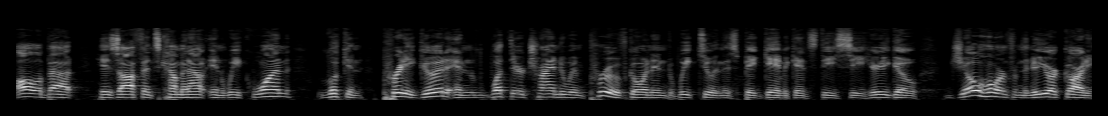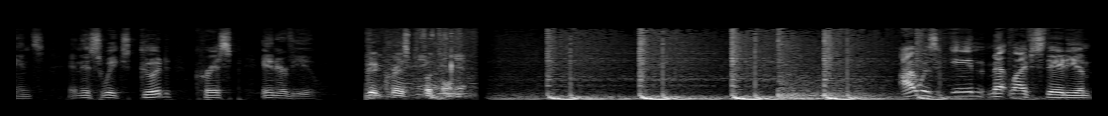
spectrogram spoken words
all about his offense coming out in week one, looking pretty good, and what they're trying to improve going into week two in this big game against DC. Here you go, Joe Horn from the New York Guardians in this week's Good Crisp interview. good, crisp football. I was in MetLife Stadium,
